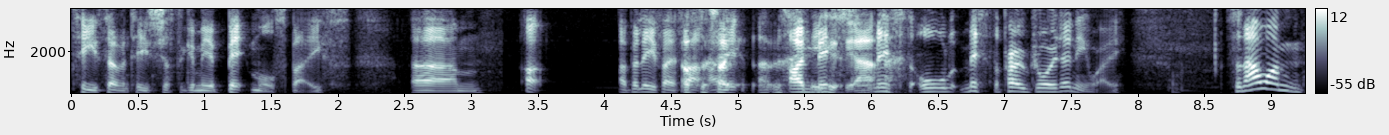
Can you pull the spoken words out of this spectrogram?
T70s just to give me a bit more space. Um, oh, I believe I, Oh, I, like- I missed yeah. missed all missed the probe droid anyway. So now I'm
